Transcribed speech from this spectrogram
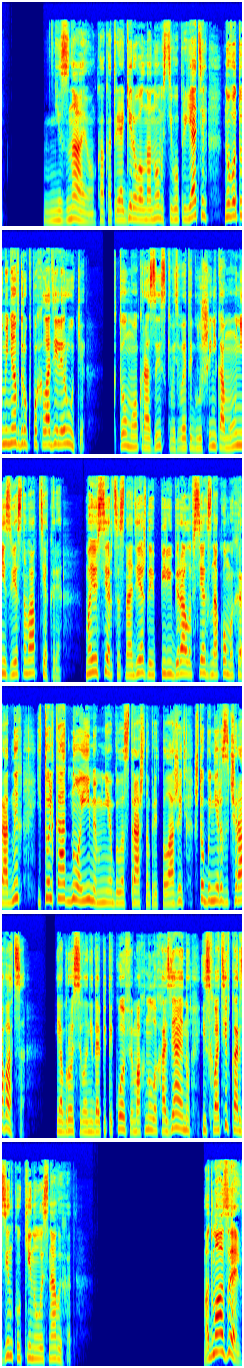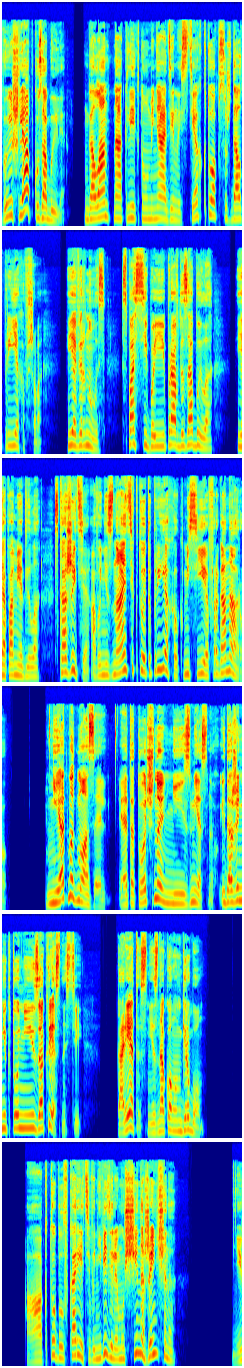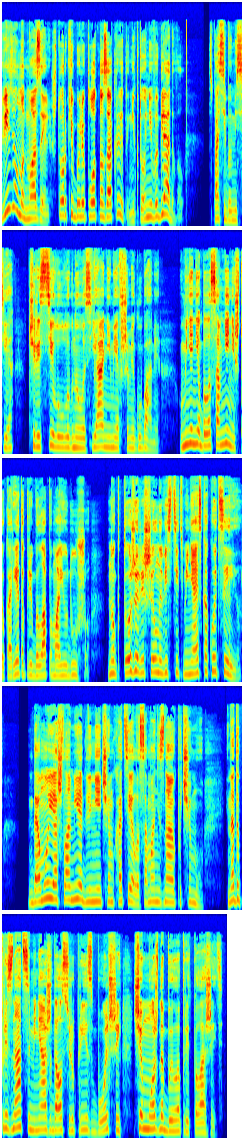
Не знаю, как отреагировал на новость его приятель, но вот у меня вдруг похолодели руки. Кто мог разыскивать в этой глуши никому неизвестного аптекаря? Мое сердце с надеждой перебирало всех знакомых и родных, и только одно имя мне было страшно предположить, чтобы не разочароваться. Я бросила недопитый кофе, махнула хозяину и, схватив корзинку, кинулась на выход — «Мадемуазель, вы шляпку забыли!» Галантно окликнул меня один из тех, кто обсуждал приехавшего. Я вернулась. «Спасибо, и правда забыла». Я помедлила. «Скажите, а вы не знаете, кто это приехал к месье Фрагонару?» «Нет, мадемуазель, Это точно не из местных, и даже никто не из окрестностей. Карета с незнакомым гербом. А кто был в карете, вы не видели? Мужчина, женщина? Не видел, мадемуазель. Шторки были плотно закрыты, никто не выглядывал. Спасибо, месье. Через силу улыбнулась я онемевшими губами. У меня не было сомнений, что карета прибыла по мою душу. Но кто же решил навестить меня и с какой целью? Домой я шла медленнее, чем хотела, сама не знаю почему. И, надо признаться, меня ожидал сюрприз больший, чем можно было предположить.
